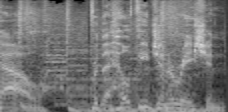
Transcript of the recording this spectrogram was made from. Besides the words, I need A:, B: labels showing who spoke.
A: Cacao for the healthy generation.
